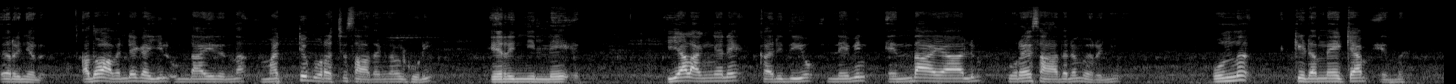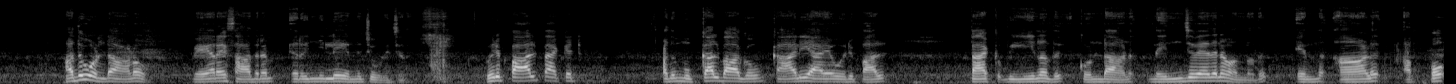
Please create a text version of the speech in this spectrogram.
എറിഞ്ഞത്? അതോ അവന്റെ കയ്യിൽ ഉണ്ടായിരുന്ന മറ്റു കുറച്ച് സാധനങ്ങൾ കൂടി എറിഞ്ഞില്ലേ ഇയാൾ അങ്ങനെ കരുതിയോ? നെവിൻ എന്തായാലും കുറേ സാധനം എറിഞ്ഞു. ഒന്ന് കിടന്നേക്കാം എന്ന്. അതുകൊണ്ടാണോ വേറെ സാധനം എറിഞ്ഞില്ലേ എന്ന് ചോദിച്ചത്. ഒരു പാൽ പാക്കറ്റ് അത് മുക്കാൽ ഭാഗവും കാലിയായ ഒരു പാൽ പാക്ക് വീണത് കൊണ്ടാണ് നെഞ്ചുവേദന വന്നത് എന്ന് ആൾ അപ്പോൾ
